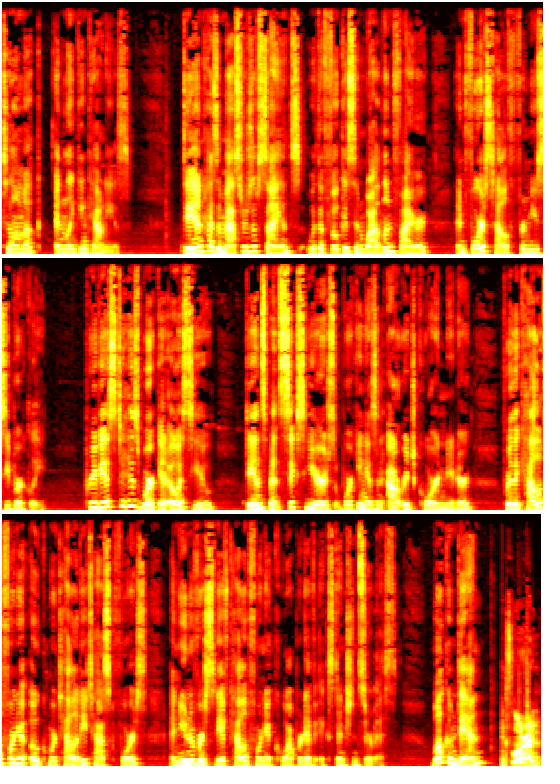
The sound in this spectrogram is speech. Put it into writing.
Tillamook, and Lincoln counties. Dan has a Master's of Science with a focus in wildland fire and forest health from UC Berkeley. Previous to his work at OSU, Dan spent six years working as an outreach coordinator for the California Oak Mortality Task Force and University of California Cooperative Extension Service. Welcome, Dan. Thanks, Lauren.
